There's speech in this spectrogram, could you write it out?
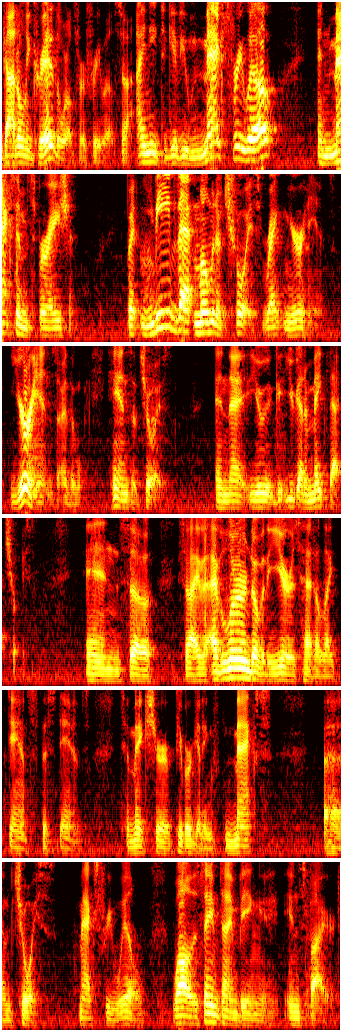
God only created the world for free will. So I need to give you max free will and max inspiration. But leave that moment of choice right in your hands. Your hands are the hands of choice. And that you, you got to make that choice. And so, so I've, I've learned over the years how to like dance this dance to make sure people are getting max um, choice, max free will, while at the same time being inspired.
